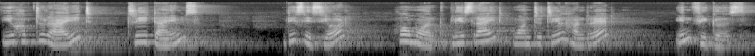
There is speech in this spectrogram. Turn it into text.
You have to write 3 times. This is your homework. Please write 1 to till 100 in figures.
